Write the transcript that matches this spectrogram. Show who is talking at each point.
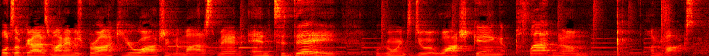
Speaker 1: What's up guys, my name is Brock, you're watching The Modest Man, and today we're going to do a Watch Gang Platinum unboxing.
